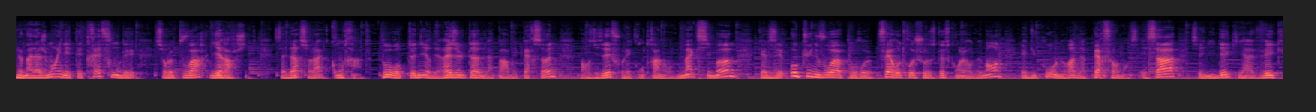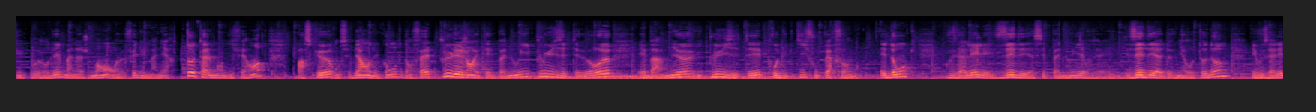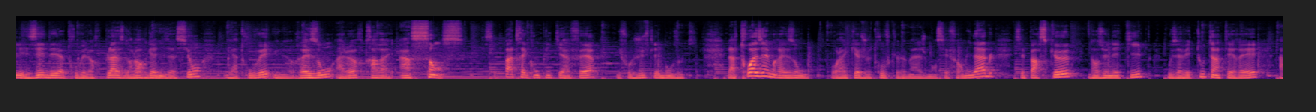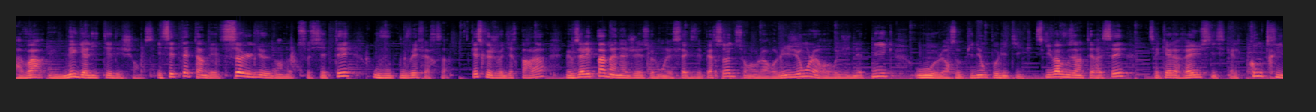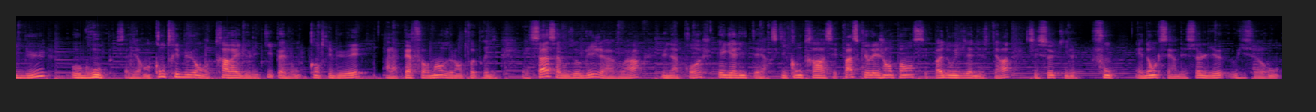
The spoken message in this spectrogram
le management, il était très fondé sur le pouvoir hiérarchique, c'est-à-dire sur la contrainte. Pour obtenir des résultats de la part des personnes, on se disait qu'il faut les contraindre au maximum, qu'elles aient aucune voix pour faire autre chose que ce qu'on leur demande, et du coup on aura de la performance. Et ça, c'est une idée qui a vécu. Aujourd'hui, le management, on le fait d'une manière totalement différente, parce qu'on s'est bien rendu compte qu'en fait, plus les gens étaient épanouis, plus ils étaient heureux, et ben mieux, plus ils étaient productifs ou performants. Et donc, vous allez les aider à s'épanouir, vous allez les aider à devenir autonomes et vous allez les aider à trouver leur place dans l'organisation et à trouver une raison à leur travail, un sens. C'est pas très compliqué à faire, il faut juste les bons outils. La troisième raison pour laquelle je trouve que le management c'est formidable, c'est parce que dans une équipe, vous avez tout intérêt à avoir une égalité des chances. Et c'est peut-être un des seuls lieux dans notre société où vous pouvez faire ça. Qu'est-ce que je veux dire par là? Mais vous n'allez pas manager selon les sexes des personnes, selon leur religion, leur origine ethnique ou leurs opinions politiques. Ce qui va vous intéresser, c'est qu'elles réussissent, qu'elles contribuent au groupe. C'est-à-dire en contribuant au travail de l'équipe, elles vont contribuer à la performance de l'entreprise. Et ça, ça vous oblige à avoir une approche égalitaire. Ce qui comptera, c'est pas ce que les gens pensent, c'est pas d'où ils viennent, etc. C'est ce qu'ils font. Et donc, c'est un des seuls lieux où ils seront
